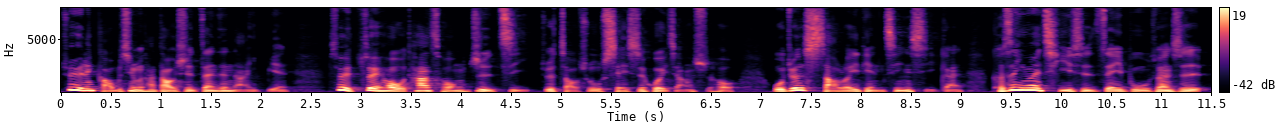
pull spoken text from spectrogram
就有点搞不清楚他到底是站在哪一边。所以最后他从日记就是找出谁是会长的时候，我觉得少了一点惊喜感。可是因为其实这一部算是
